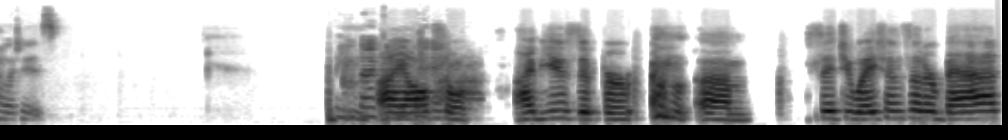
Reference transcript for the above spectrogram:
how it is. I also I've used it for um, situations that are bad,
